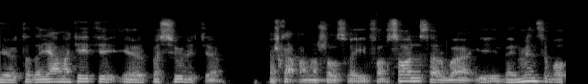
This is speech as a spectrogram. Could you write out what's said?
Ir tada jam ateiti ir pasiūlyti kažką panašaus va, į Farsolis arba į The Invincible,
